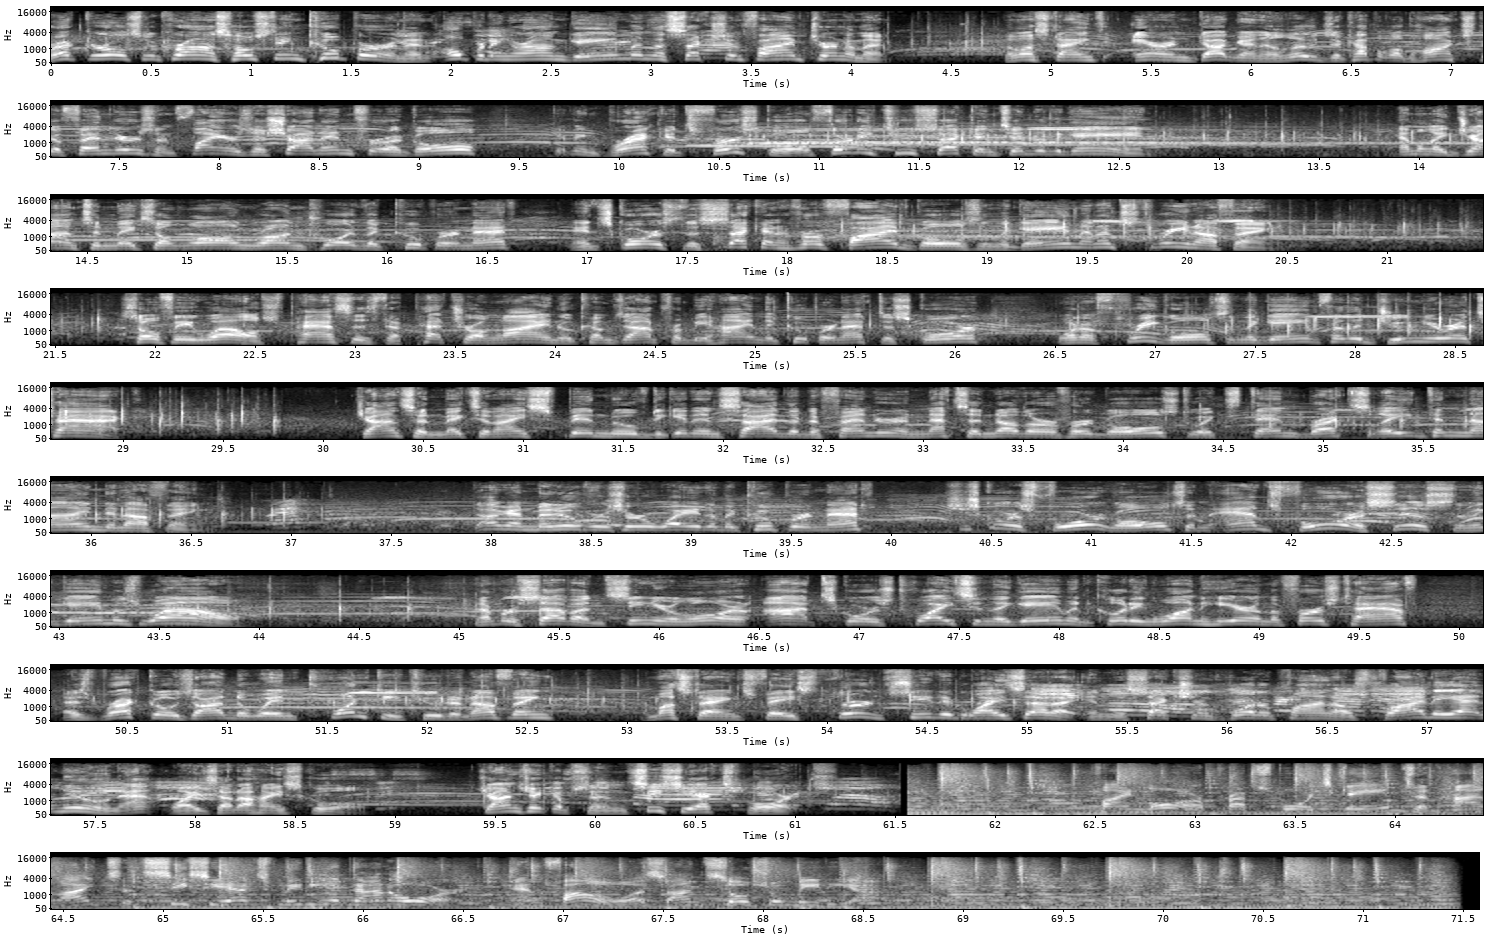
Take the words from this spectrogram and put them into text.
Breck Girls Lacrosse hosting Cooper in an opening round game in the Section 5 tournament. The Mustangs' Erin Duggan eludes a couple of Hawks defenders and fires a shot in for a goal, giving Breck its first goal 32 seconds into the game. Emily Johnson makes a long run toward the Cooper net and scores the second of her five goals in the game, and it's 3 0. Sophie Welsh passes to Petra Lyon, who comes out from behind the Cooper net to score one of three goals in the game for the junior attack. Johnson makes a nice spin move to get inside the defender and nets another of her goals to extend Breck's lead to 9 to nothing. Duggan maneuvers her way to the Cooper net. She scores four goals and adds four assists in the game as well. Number seven, senior Lauren Ott scores twice in the game, including one here in the first half, as Breck goes on to win 22 to nothing. The Mustangs face third-seeded Wayzata in the section quarterfinals Friday at noon at Wayzata High School. John Jacobson, CCX Sports. Find more prep sports games and highlights at ccxmedia.org and follow us on social media.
